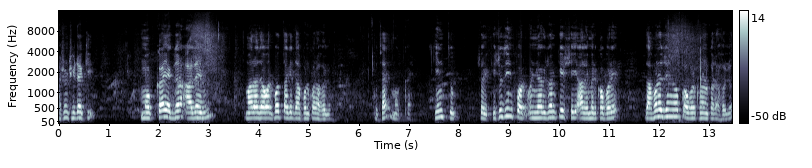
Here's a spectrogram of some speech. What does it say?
আসুন সেটা কি? মক্কায় একজন আলেম মারা যাওয়ার পর তাকে দাফন করা হলো। কোথায়? মক্কায়। কিন্তু সরি কিছুদিন পর অন্য একজনকে সেই আলেমের কবরে দাফনের জন্য কবর খনন করা হলো।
